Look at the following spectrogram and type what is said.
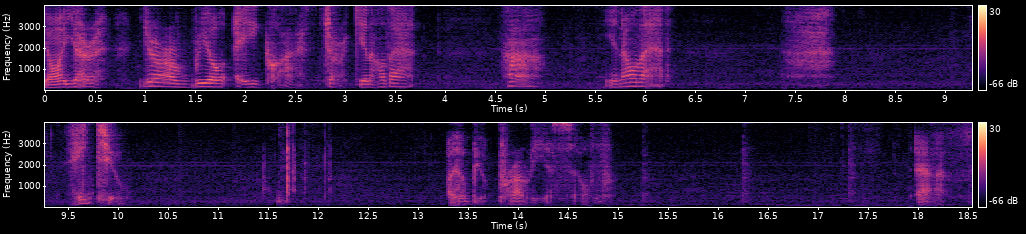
know what? You're you're a real A class jerk. You know that? Huh? You know that? Hate you. I hope you're proud of yourself. Ass.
